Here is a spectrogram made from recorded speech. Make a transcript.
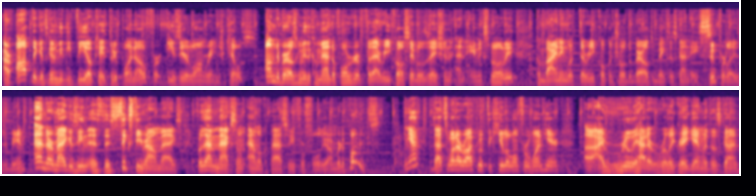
Our optic is going to be the VLK 3.0 for easier long range kills. Underbarrel is going to be the Commando foregrip for that recoil stabilization and aiming stability, combining with the recoil control of the barrel to make this gun a super laser beam. And our magazine is the 60 round mags for that maximum ammo capacity for fully armored opponents. And yeah, that's what I rocked with the Kilo 141 here. Uh, I really had a really great game with this gun.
